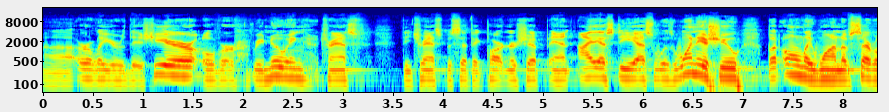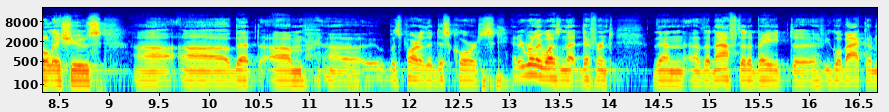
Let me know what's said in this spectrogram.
uh, earlier this year over renewing trans the Trans Pacific Partnership, and ISDS was one issue, but only one of several issues uh, uh, that um, uh, was part of the discourse. And it really wasn't that different than uh, the NAFTA debate. Uh, if you go back and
